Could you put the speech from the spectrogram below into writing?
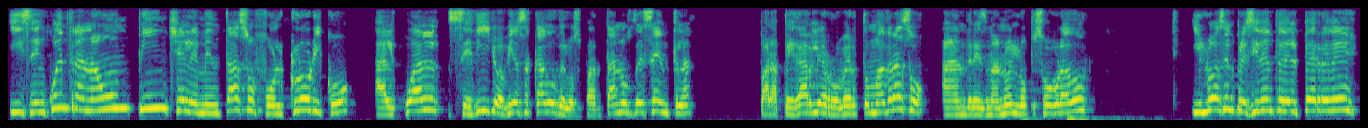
y se encuentran a un pinche elementazo folclórico al cual Cedillo había sacado de los pantanos de Centla para pegarle a Roberto Madrazo, a Andrés Manuel López Obrador. Y lo hacen presidente del PRD.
